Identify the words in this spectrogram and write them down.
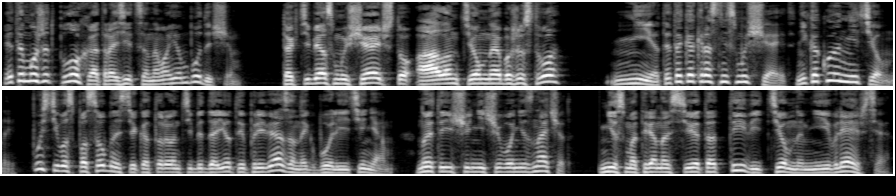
Это может плохо отразиться на моем будущем. Так тебя смущает, что Алан темное божество? Нет, это как раз не смущает. Никакой он не темный. Пусть его способности, которые он тебе дает, и привязаны к боли и теням. Но это еще ничего не значит. Несмотря на все это, ты ведь темным не являешься.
